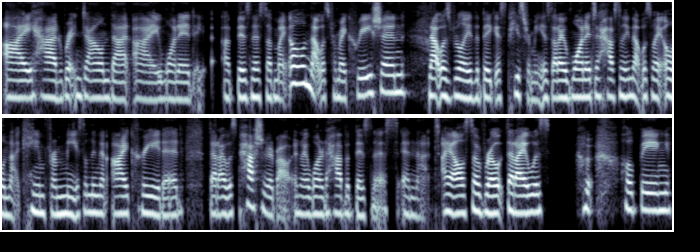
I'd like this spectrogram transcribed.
I had written down that I wanted a business of my own that was for my creation. That was really the biggest piece for me is that I wanted to have something that was my own, that came from me, something that I created, that I was passionate about. And I wanted to have a business in that. I also wrote that I was hoping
